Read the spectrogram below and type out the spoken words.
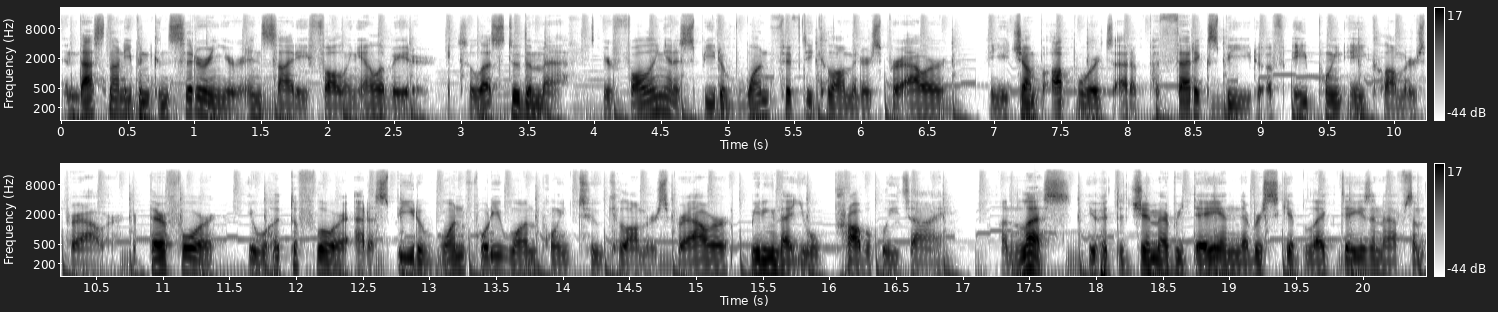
and that's not even considering you're inside a falling elevator. So let's do the math. You're falling at a speed of 150 kilometers per hour, and you jump upwards at a pathetic speed of 8.8 kilometers per hour. Therefore, you will hit the floor at a speed of 141.2 kilometers per hour, meaning that you will probably die. Unless you hit the gym every day and never skip leg days and have some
